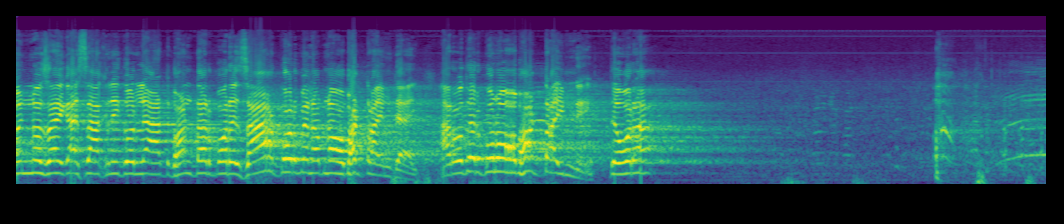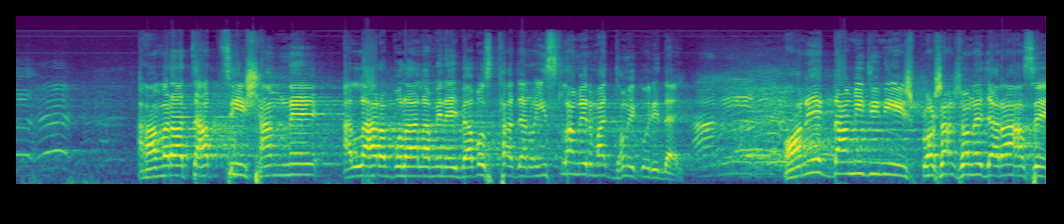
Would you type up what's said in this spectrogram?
অন্য জায়গায় চাকরি করলে আট ঘণ্টার পরে যা করবেন আপনার ওভার টাইম দেয়। আর ওদের কোনো ওভার টাইম নেই। তো ওরা আমরা চাচ্ছি সামনে আল্লাহ রব্বুল আলমিন এই ব্যবস্থা যেন ইসলামের মাধ্যমে করে দেয়। অনেক দামি জিনিস প্রশাসনে যারা আছে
